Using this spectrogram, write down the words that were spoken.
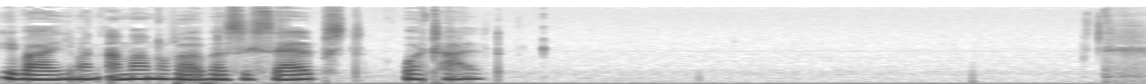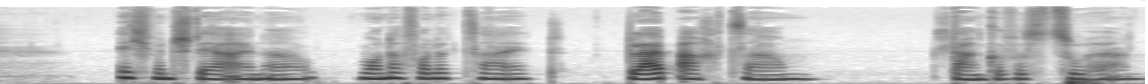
über jemand anderen oder über sich selbst urteilt. Ich wünsche dir eine wundervolle Zeit. Bleib achtsam. Danke fürs Zuhören.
